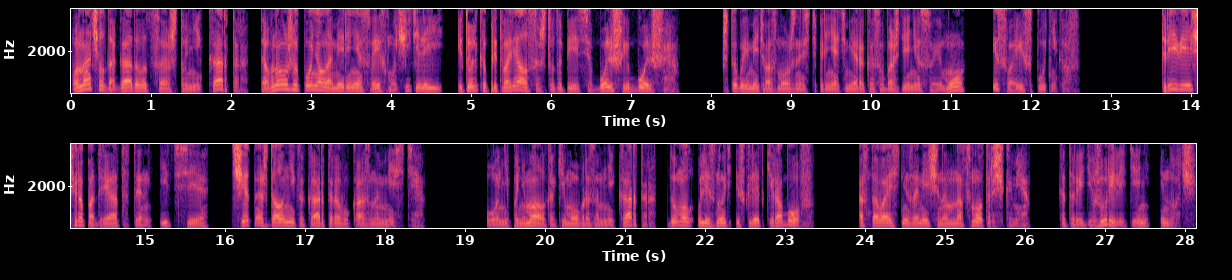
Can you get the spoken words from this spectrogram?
Он начал догадываться, что Ник Картер давно уже понял намерения своих мучителей и только притворялся, что тупеет все больше и больше, чтобы иметь возможность принять меры к освобождению своему и своих спутников. Три вечера подряд Тен Итси тщетно ждал Ника Картера в указанном месте. Он не понимал, каким образом Ник Картер думал улизнуть из клетки рабов, оставаясь незамеченным надсмотрщиками, которые дежурили день и ночь.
